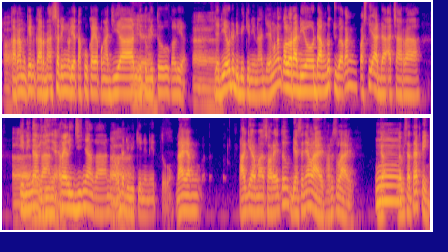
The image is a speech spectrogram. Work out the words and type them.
Oh. Karena mungkin karena sering ngelihat aku kayak pengajian Iya. gitu-gitu kali ya. Eh, Jadi ya udah dibikinin aja. Emang kan kalau radio dangdut juga kan pasti ada acara eh, ininya religinya. kan, religinya kan. Ya udah Ah. dibikinin itu. Nah, yang pagi sama sore itu biasanya live, harus live. Nggak, Hmm, nggak bisa tapping.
